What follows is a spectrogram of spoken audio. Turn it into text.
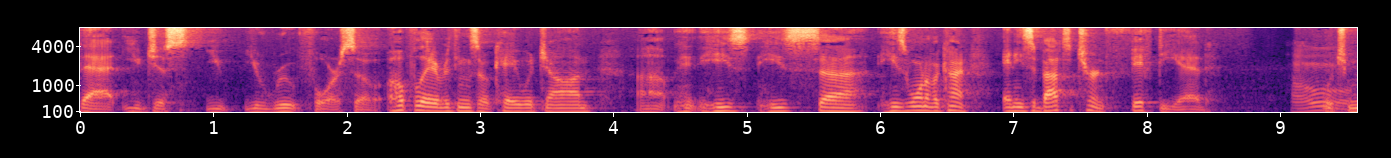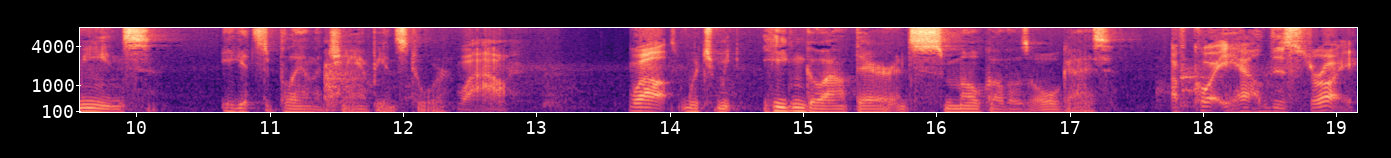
that you just you you root for. So hopefully everything's okay with John. Uh, he's he's uh, he's one of a kind, and he's about to turn fifty, Ed, which means he gets to play on the Champions Tour. Wow. Well, which me- he can go out there and smoke all those old guys. Of course, yeah, he'll destroy.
